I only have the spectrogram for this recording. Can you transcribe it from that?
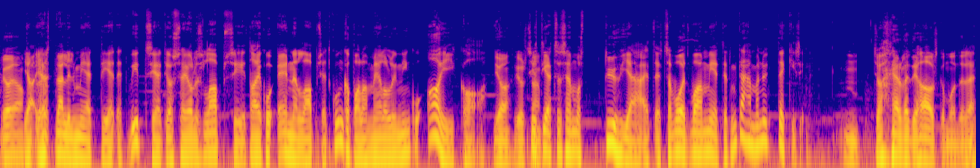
joo, joo. Ja, ja sitten välillä miettii, että, että vitsi, että jos ei olisi lapsia tai ku ennen lapsia, että kuinka paljon meillä oli niinku aikaa. joo, just Siis tiedätkö semmoista tyhjää, että, että sä voit vaan miettiä, että mitähän mä nyt tekisin. Mm. Se on helvetin hauska muuten se.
